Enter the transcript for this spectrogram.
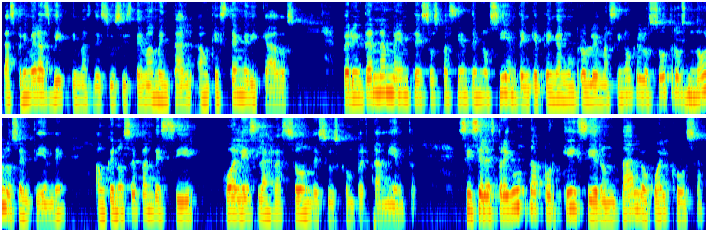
las primeras víctimas de su sistema mental, aunque estén medicados. Pero internamente esos pacientes no sienten que tengan un problema, sino que los otros no los entienden, aunque no sepan decir cuál es la razón de sus comportamientos. Si se les pregunta por qué hicieron tal o cual cosa,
